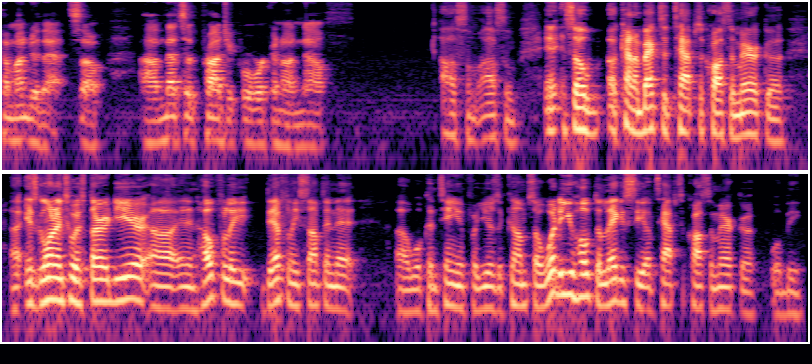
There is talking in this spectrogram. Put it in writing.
come under that. So um, that's a project we're working on now. Awesome, awesome. And so, uh, kind of back to Taps Across America, uh, it's going into its third year, uh, and hopefully, definitely something that uh, will continue for years to come. So, what do you hope the legacy of Taps Across America will be?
